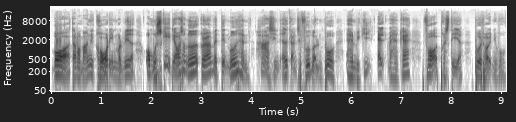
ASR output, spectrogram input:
hvor der var mange kort involveret, og måske det også har noget at gøre med den måde, han har sin adgang til fodbolden på, at han vil give alt, hvad han kan, for at præstere på et højt niveau.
